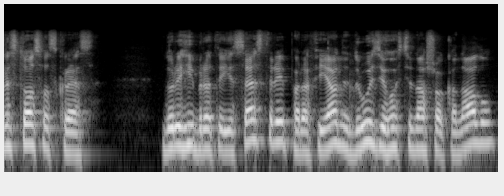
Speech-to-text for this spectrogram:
Христос Воскрес! Дорогі брати і сестри, парафіяни, друзі, гості нашого каналу.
